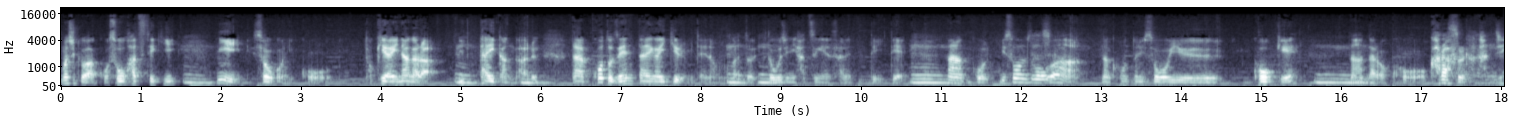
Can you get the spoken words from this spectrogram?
もしくはこう創発的に相互にこう溶け合いながらうん。一体感がある、だから個と全体が生きるみたいなものが同時に発言されていて、うん。なんかこう理想像はなんか本当にそういう光景、なんだろう？こうカラフルな感じ？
